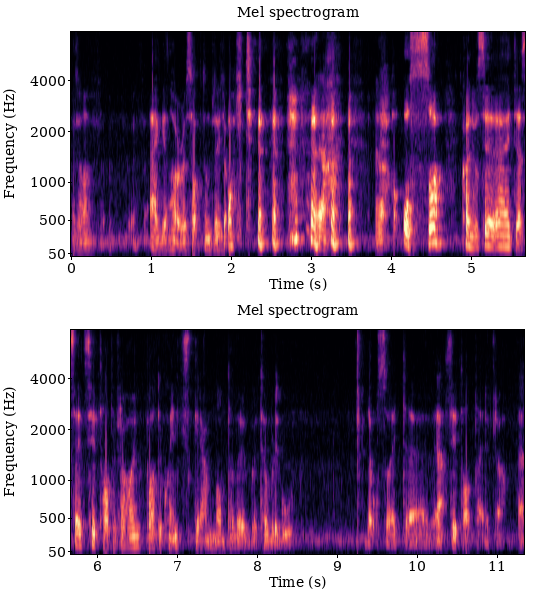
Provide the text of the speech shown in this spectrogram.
altså, Eggen har jo sagt omtrent alt. Ja. Ja. Også kan jo si, jeg et sitat fra han på at du kan ikke skremme noen til å, være, til å bli god. Det er også et et Ja. sitat derifra. Ja.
